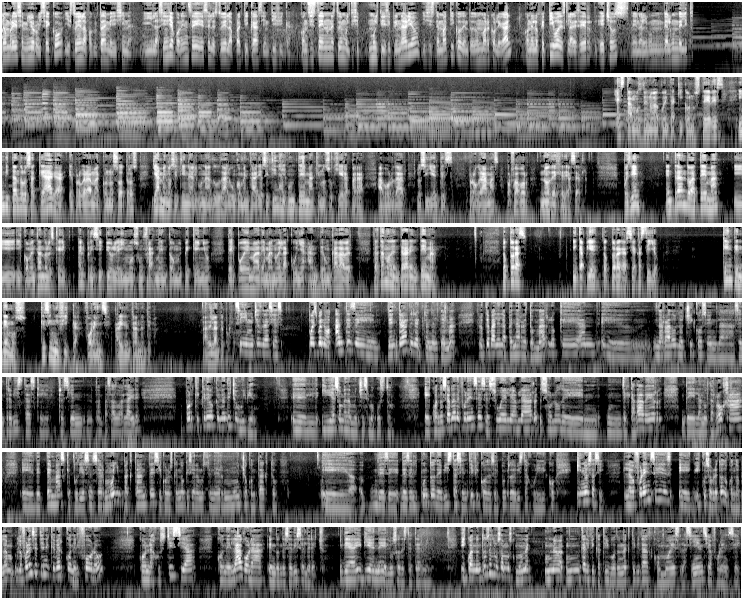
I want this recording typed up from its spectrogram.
nombre es Emilio Ruiseco y estoy en la Facultad de Medicina. Y la ciencia forense es el estudio de la práctica científica. Consiste en un estudio multidisciplinario y sistemático dentro de un marco legal con el objetivo de esclarecer hechos en algún, de algún delito. Estamos de nueva cuenta aquí con ustedes, invitándolos a que haga el programa con nosotros. Llámenos si tiene alguna duda, algún comentario, si tiene algún tema que nos sugiera para abordar los siguientes programas, por favor, no deje de hacerlo. Pues bien, entrando a tema y, comentándoles que al principio leímos un fragmento muy pequeño del poema de Manuel Acuña ante un cadáver, tratando de entrar en tema. Doctoras, Hincapié, doctora García Castillo, ¿qué entendemos? ¿Qué significa forense? Para ir entrando en tema. Adelante, por favor. Sí, muchas gracias. Pues bueno, antes de, entrar directo en el tema, creo que vale la pena retomar lo que han eh, narrado los chicos en las entrevistas que recién han pasado al aire, porque creo que lo han dicho muy bien y eso me da muchísimo gusto. Eh, cuando se habla de forense se suele hablar solo de, mm, del cadáver, de la nota roja, eh, de temas que pudiesen ser muy impactantes y con los que no quisiéramos tener mucho contacto. Eh, desde, desde el punto de vista científico, desde el punto de vista jurídico, y no es así. Lo forense es, y sobre todo cuando hablamos, lo forense tiene que ver con el foro, con la justicia, con el ágora en donde se dice el derecho. De ahí viene el uso de este término. Y cuando entonces lo usamos como una, un calificativo de una actividad como es la ciencia forense,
